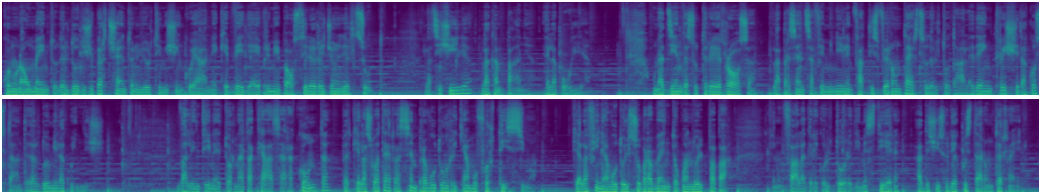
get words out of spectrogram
con un aumento del 12% negli ultimi 5 anni che vede ai primi posti le regioni del sud, la Sicilia, la Campania e la Puglia. Un'azienda su tre è rosa, la presenza femminile infatti sfiora un terzo del totale ed è in crescita costante dal 2015. Valentina è tornata a casa, racconta, perché la sua terra ha sempre avuto un richiamo fortissimo, che alla fine ha avuto il sopravvento quando il papà, che non fa l'agricoltore di mestiere, ha deciso di acquistare un terreno.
